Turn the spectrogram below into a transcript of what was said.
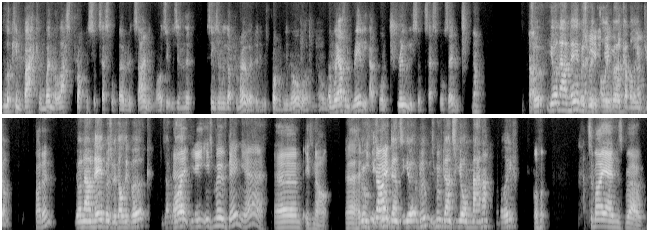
looking back and when the last proper successful permanent signing was, it was in the season we got promoted, and it was probably Norway. And we haven't really had one truly successful since. no. So you're now neighbours with Yeah, Ollie. Burke, I believe, John. Pardon? You're now neighbours with Ollie Burke. Is that Uh, right? he, he's moved in, yeah. Um, he's not. Uh, Moved- he's, moved down to your, he's moved down to your manor, I believe. To my ends, bro.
